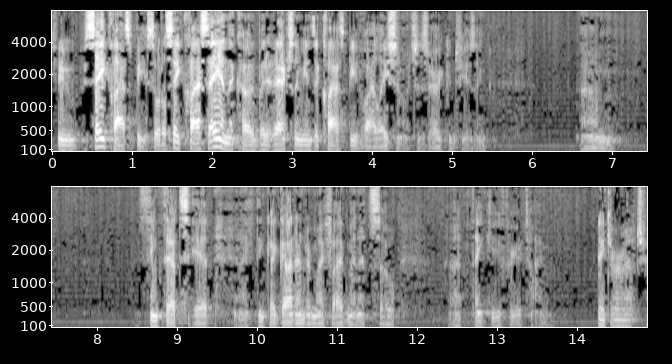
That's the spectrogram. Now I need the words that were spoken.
to say Class B. So it'll say Class A in the code, but it actually means a Class B violation, which is very confusing. Um, I think that's it, and I think I got under my five minutes, so Uh, thank you for your time. Thank you very much.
